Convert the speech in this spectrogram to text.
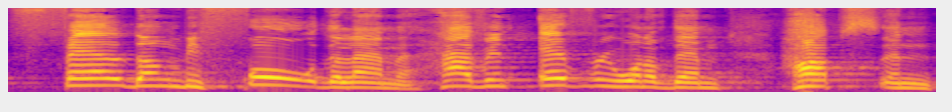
fell down before the Lamb, having every one of them harps and,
